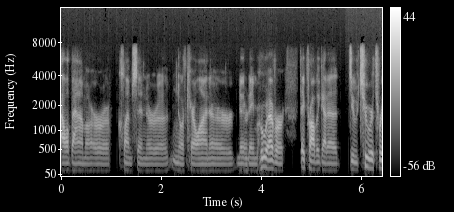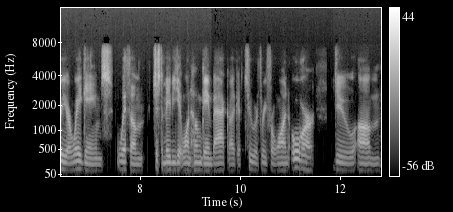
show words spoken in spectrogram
Alabama or Clemson or a North Carolina or Notre Dame or whoever, they probably got to do two or three away games with them just to maybe get one home game back, like a two or three for one, or do um,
